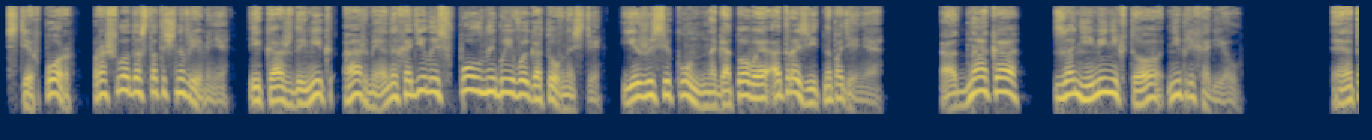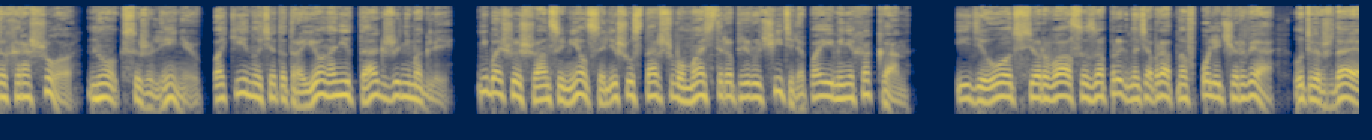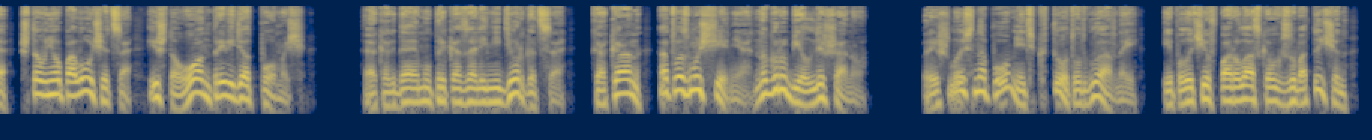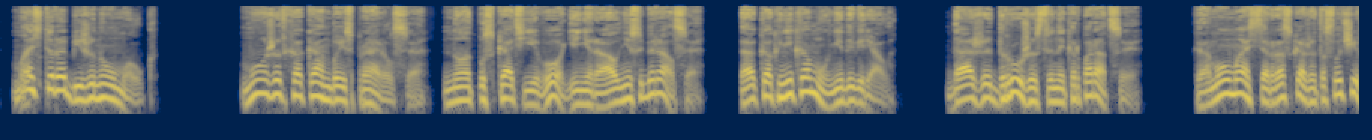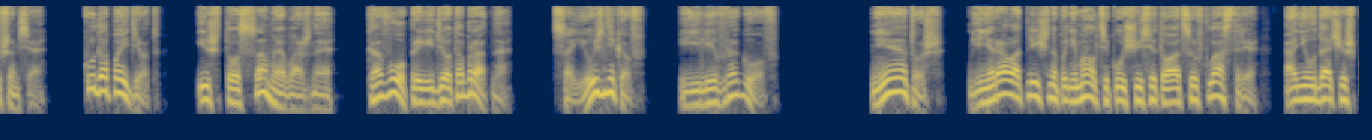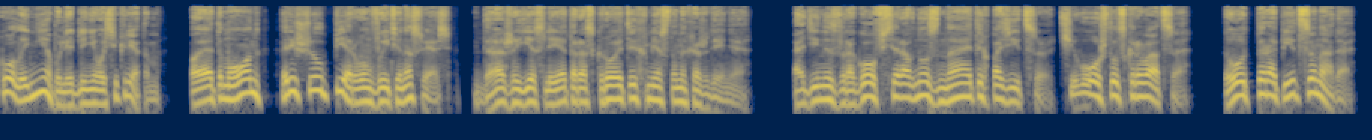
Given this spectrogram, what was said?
С тех пор прошло достаточно времени, и каждый миг армия находилась в полной боевой готовности, ежесекундно готовая отразить нападение. Однако за ними никто не приходил. Это хорошо, но, к сожалению, покинуть этот район они также не могли. Небольшой шанс имелся лишь у старшего мастера-приручителя по имени Хакан. Идиот все рвался запрыгнуть обратно в поле червя, утверждая, что у него получится и что он приведет помощь. А когда ему приказали не дергаться, Хакан от возмущения нагрубил Лишану. Пришлось напомнить, кто тут главный, и, получив пару ласковых зуботычин, мастер обиженно умолк. Может, Хакан бы исправился, но отпускать его генерал не собирался, так как никому не доверял. Даже дружественной корпорации. Кому мастер расскажет о случившемся? Куда пойдет? И что самое важное, кого приведет обратно? Союзников или врагов? Нет уж, генерал отлично понимал текущую ситуацию в кластере, а неудачи школы не были для него секретом, поэтому он решил первым выйти на связь даже если это раскроет их местонахождение. Один из врагов все равно знает их позицию, чего уж тут скрываться. Тут торопиться надо.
